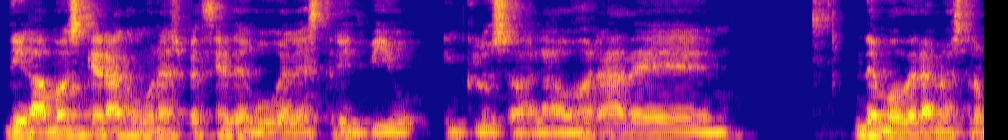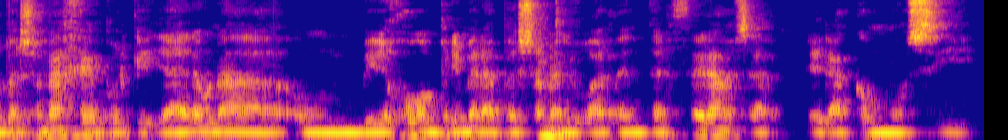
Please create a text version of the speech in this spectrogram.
digamos que era como una especie de Google Street View, incluso a la hora de, de mover a nuestro personaje, porque ya era un videojuego en primera persona en lugar de en tercera, o sea, era como si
